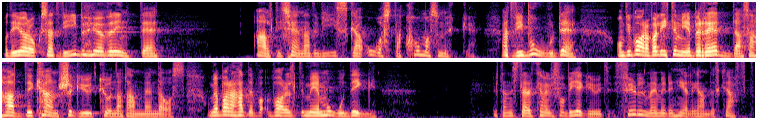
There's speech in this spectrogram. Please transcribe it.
Och Det gör också att vi behöver inte alltid känna att vi ska åstadkomma så mycket. Att vi borde, om vi bara var lite mer beredda så hade kanske Gud kunnat använda oss. Om jag bara hade varit lite mer modig utan istället kan vi få be Gud, fyll mig med din heliga andes kraft.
